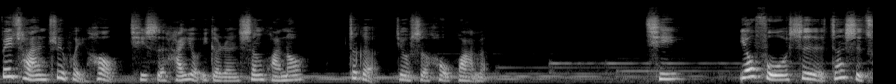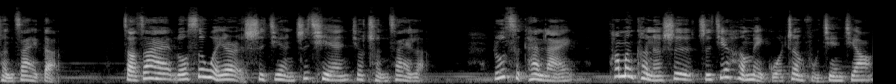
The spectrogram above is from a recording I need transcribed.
飞船坠毁后，其实还有一个人生还哦，这个就是后话了。七，幽浮是真实存在的。早在罗斯维尔事件之前就存在了。如此看来，他们可能是直接和美国政府建交，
